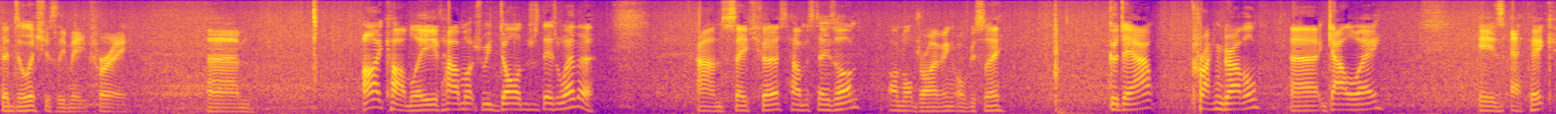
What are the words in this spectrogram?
They're deliciously meat free. Um, I can't believe how much we dodged this weather. And safety first, helmet stays on. I'm not driving, obviously. Good day out, cracking gravel. Uh, Galloway is epic,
